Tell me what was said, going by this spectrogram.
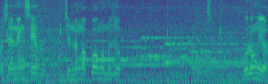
seneng sir. Jeneng apa ngono cuk? Urung ya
